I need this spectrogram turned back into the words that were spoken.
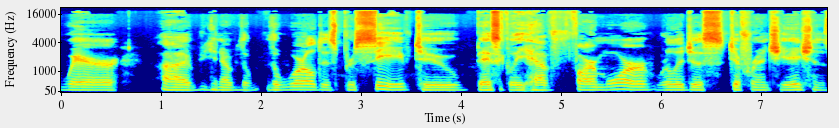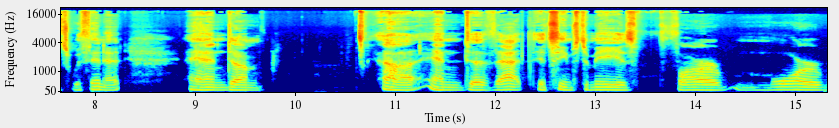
where uh, you know the the world is perceived to basically have far more religious differentiations within it, and um, uh, and uh, that it seems to me is far more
